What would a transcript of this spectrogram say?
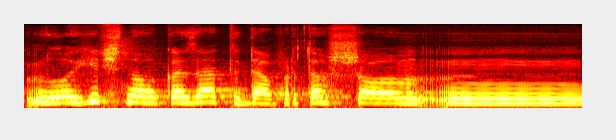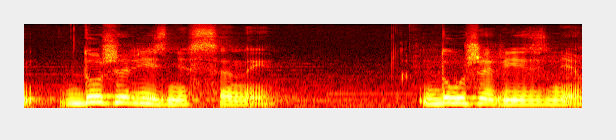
логічно казати да, про те, що м, дуже різні сини. Дуже різні.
